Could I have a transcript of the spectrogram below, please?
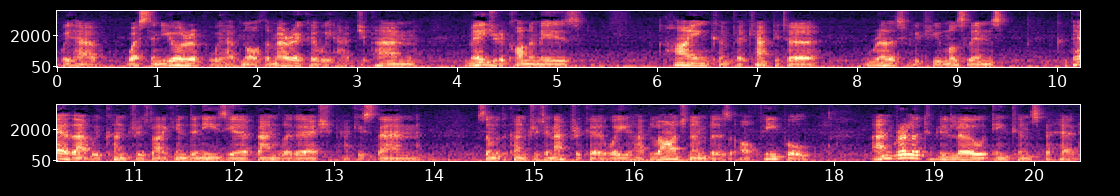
We have Western Europe, we have North America, we have Japan, major economies, high income per capita, relatively few Muslims. Compare that with countries like Indonesia, Bangladesh, Pakistan, some of the countries in Africa where you have large numbers of people and relatively low incomes per head.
